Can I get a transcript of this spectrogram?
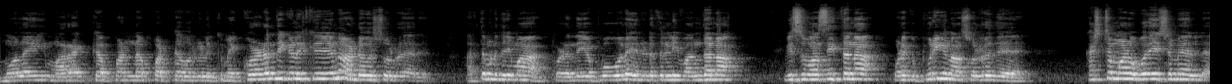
முலை மறக்க பண்ணப்பட்டவர்களுக்குமே குழந்தைகளுக்குன்னு ஆண்டவர் சொல்றாரு. அர்த்தம் என்ன தெரியுமா? குழந்தைய போல என்னிடத்துல நீ வந்தனா விசுவாசித்தனா உனக்கு புரியும் நான் சொல்றது. கஷ்டமான உபதேசமே இல்லை.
